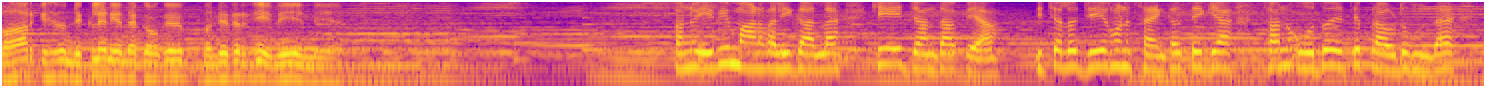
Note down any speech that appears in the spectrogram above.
ਬਾਹਰ ਕਿਸੇ ਤੋਂ ਨਿਕਲਿਆ ਨਹੀਂ ਜਾਂਦਾ ਕਿਉਂਕਿ ਬੰਦੇ ਤੇ ਰਝੇਵੇਂ ਇੰਨੇ ਆ। ਸਾਨੂੰ ਇਹ ਵੀ ਮਾਣ ਵਾਲੀ ਗੱਲ ਆ ਕਿ ਇਹ ਜਾਂਦਾ ਪਿਆ ਵੀ ਚਲੋ ਜੇ ਹੁਣ ਸਾਈਕਲ ਤੇ ਗਿਆ ਸਾਨੂੰ ਉਦੋਂ ਇਹ ਤੇ ਪ੍ਰਾਊਡ ਹੁੰਦਾ ਹੈ।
